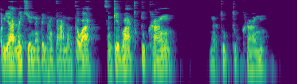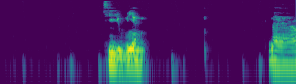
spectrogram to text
อนุญาตไม่เขียนอย่างเป็นทางการเนาะแต่ว่าสังเกตว่าทุกๆ ครั้งนะทุกๆ ครั้ง ที่ยูเนียน แล้ว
